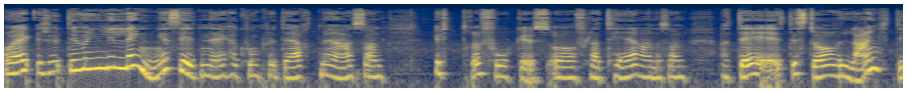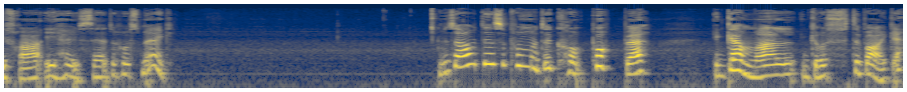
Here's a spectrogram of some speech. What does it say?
Og jeg, Det er jo egentlig lenge siden jeg har konkludert med at sånn ytre fokus og flatterende sånn at det, det står langt ifra i høysetet hos meg. Men så av og til så på en måte kom, popper gammel gruff tilbake.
